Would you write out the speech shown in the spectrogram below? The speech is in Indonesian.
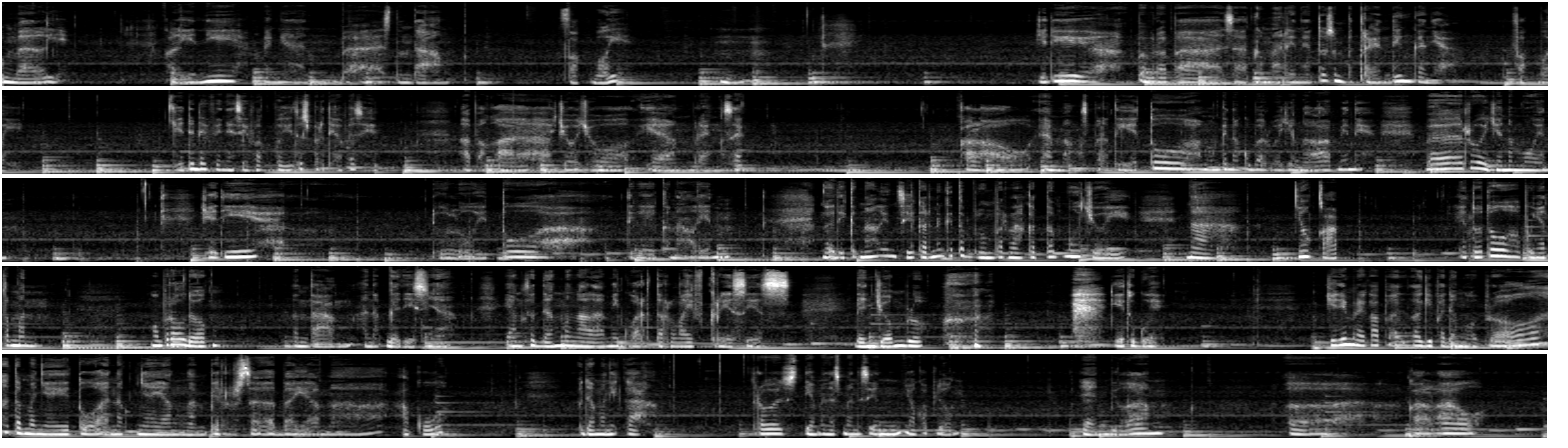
kembali. Kali ini pengen bahas tentang fuckboy. Hmm. Jadi beberapa saat kemarin itu sempat trending kan ya fuckboy. Jadi definisi fuckboy itu seperti apa sih? Apakah cowok-cowok yang brengsek? Kalau itu, mungkin aku baru aja ngalamin ya, baru aja nemuin. Jadi dulu itu dikenalin, nggak dikenalin sih karena kita belum pernah ketemu cuy. Nah nyokap itu tuh punya temen ngobrol dong tentang anak gadisnya yang sedang mengalami quarter life crisis dan jomblo itu gue. Jadi mereka lagi pada ngobrol temannya itu anaknya yang hampir sebaya sama aku udah menikah. Terus dia manas-manasin nyokap dong. Dan bilang e, kalau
